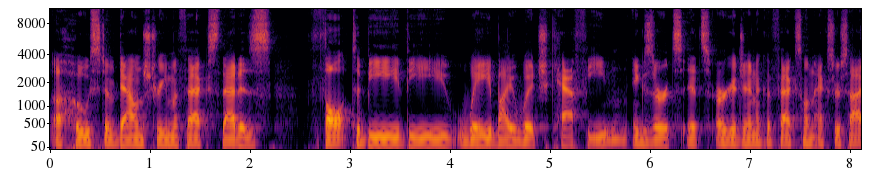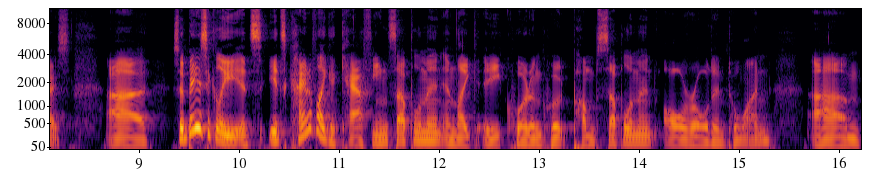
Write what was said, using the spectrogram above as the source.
a host of downstream effects that is thought to be the way by which caffeine exerts its ergogenic effects on exercise. Uh, so basically, it's it's kind of like a caffeine supplement and like a quote unquote pump supplement all rolled into one. Um,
